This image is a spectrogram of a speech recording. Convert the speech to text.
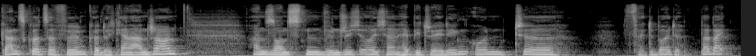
Ganz kurzer Film, könnt ihr euch gerne anschauen. Ansonsten wünsche ich euch ein Happy Trading und äh, fette Beute. Bye, bye.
